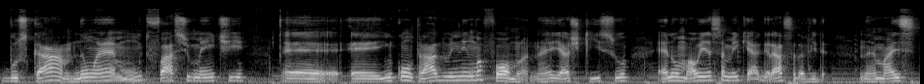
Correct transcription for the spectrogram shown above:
buscar não é muito facilmente é, é, encontrado em nenhuma fórmula, né? E acho que isso é normal e essa meio que é a graça da vida, né? Mas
